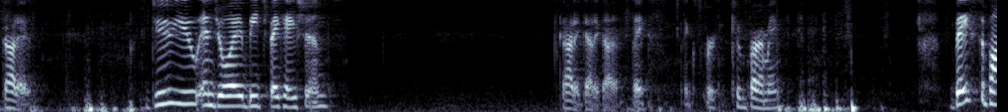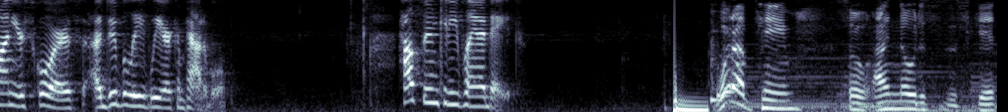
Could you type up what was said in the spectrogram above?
Got it. Do you enjoy beach vacations? Got it, got it, got it. Thanks. Thanks for confirming. Based upon your scores, I do believe we are compatible. How soon can you plan a date? What up, team? So I know this is a skit,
